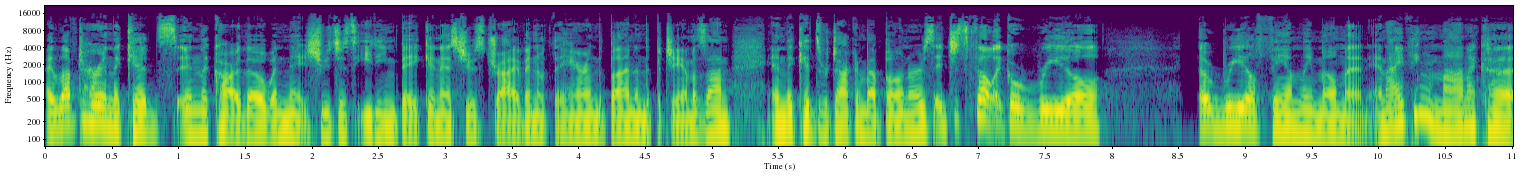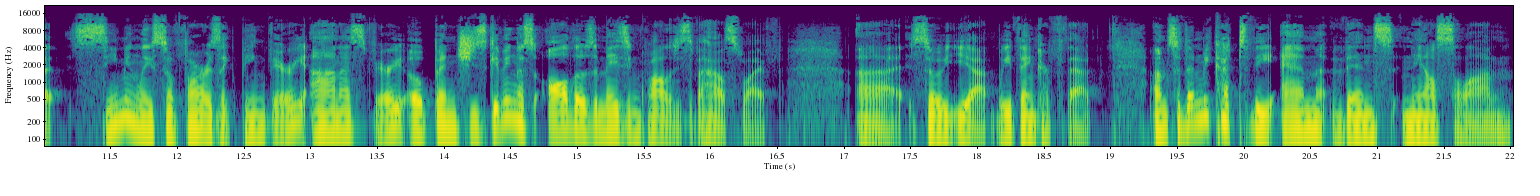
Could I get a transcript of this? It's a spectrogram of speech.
I loved her and the kids in the car though when they, she was just eating bacon as she was driving with the hair in the bun and the pajamas on, and the kids were talking about boners. It just felt like a real, a real family moment. And I think Monica seemingly so far is like being very honest, very open. She's giving us all those amazing qualities of a housewife. Uh, so yeah, we thank her for that. Um, so then we cut to the M Vince nail salon.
